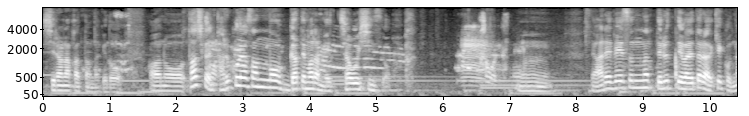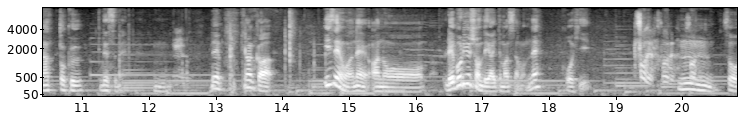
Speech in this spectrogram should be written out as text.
知らなかったんだけどあの確かにタルコ屋さんのガテマラめっちゃ美味しいんですよ。うん。そうですね、うん、であれベースになってるって言われたら結構納得ですね。うん、うんでなんか以前はねあのレボリューションで焼いてましたもんねコーヒー。そうですそうです、うそうです。ん、そ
